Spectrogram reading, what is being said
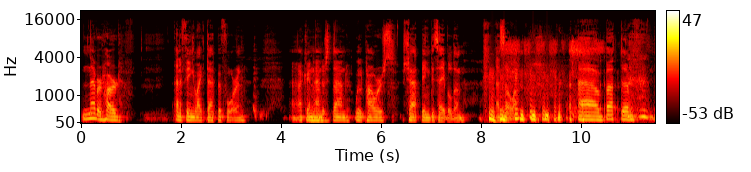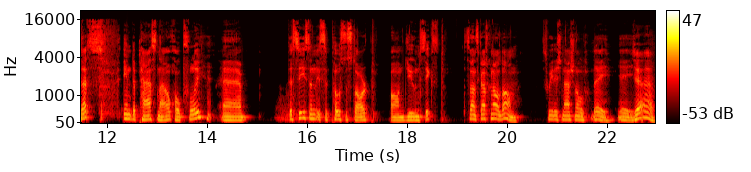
never heard anything like that before, and uh, I can understand Will Power's chat being disabled and and so on. uh, but um, that's in the past now, hopefully. Uh, the season is supposed to start on June 6th. Svenska nationaldagen. Swedish National Day. Yay. Yeah.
